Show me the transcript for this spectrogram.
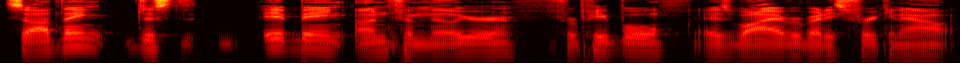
So I think just it being unfamiliar for people is why everybody's freaking out.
